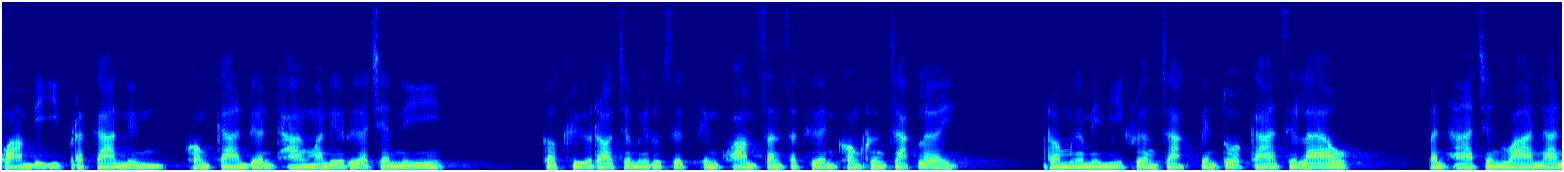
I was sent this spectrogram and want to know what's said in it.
ความดีอีกประการหนึ่งของการเดินทางมาในเรือเช่นนี้ ก็คือเราจะไม่รู้สึกถึงความสั่นสะเทือนของเครื่องจักรเลย เพราะเมื่อไม่มีเครื่องจักรเป็นตัวการเสียแล้ว ปัญหาเช่นว่านั้น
